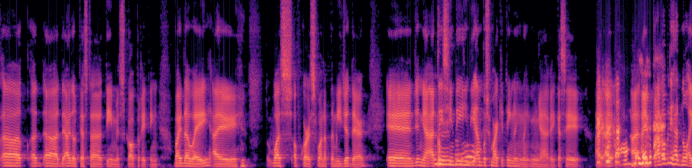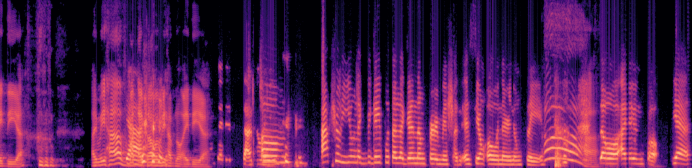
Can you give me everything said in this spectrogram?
uh, uh, uh, the Idol Fiesta team is cooperating. By the way, I was, of course, one of the media there. And yun nga, at least Mhm. hindi hindi ambush marketing nang nangyari kasi I I, I, I probably had no idea. I may have, but I Yeah. probably have no idea. Um, actually, yung nagbigay po talaga ng permission is yung owner ng place. Ah! So, ayun po. Yes,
